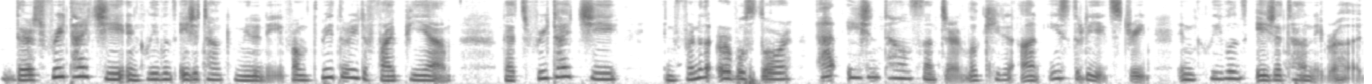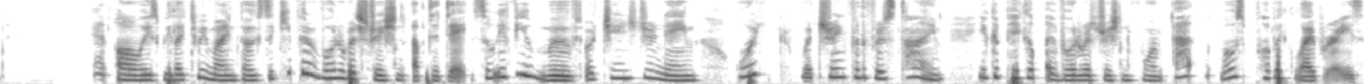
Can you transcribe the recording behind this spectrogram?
There's free Tai Chi in Cleveland's Asiatown community from 3:30 to 5 p.m. That's free Tai Chi in front of the herbal store at Asian Town Center, located on East 38th Street in Cleveland's Asiatown neighborhood. And always, we like to remind folks to keep their voter registration up to date. So if you moved or changed your name or registering for the first time, you could pick up a voter registration form at most public libraries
